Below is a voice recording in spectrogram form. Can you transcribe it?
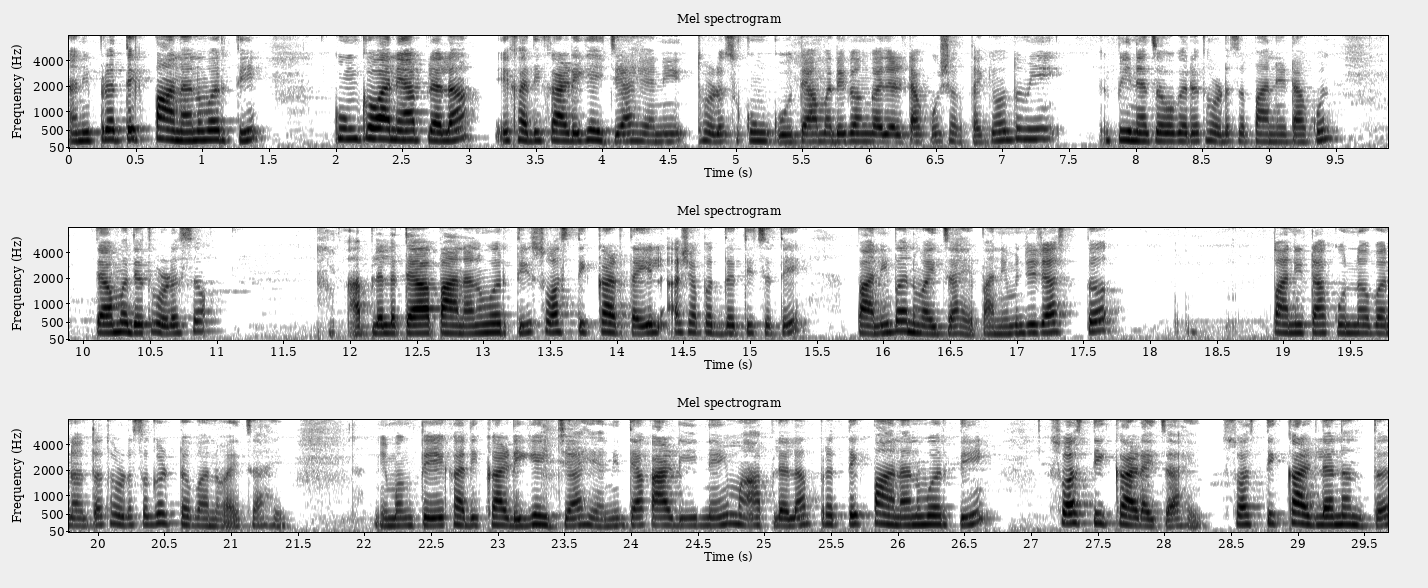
आणि प्रत्येक पानांवरती कुंकवाने आपल्याला एखादी काडी घ्यायची आहे आणि थोडंसं कुंकू त्यामध्ये गंगाजल टाकू शकता. किंवा तुम्ही पिण्याचं वगैरे थोडंसं पाणी टाकून त्यामध्ये थोडंसं आपल्याला त्या पानांवरती स्वास्तिक काढता येईल अशा पद्धतीचं ते पाणी बनवायचं आहे. पाणी म्हणजे जास्त पाणी टाकून न बनवता थोडंसं घट्ट बनवायचं आहे. आणि मग ते एखादी काडी घ्यायची आहे आणि त्या काडीने मग आपल्याला प्रत्येक पानांवरती स्वास्तिक काढायचं आहे. स्वास्तिक काढल्यानंतर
